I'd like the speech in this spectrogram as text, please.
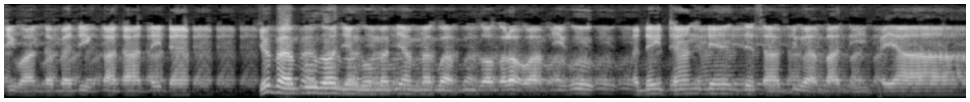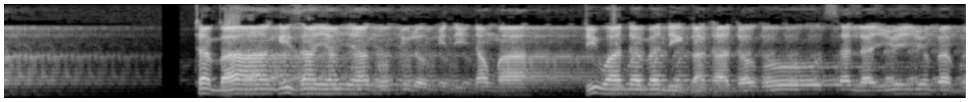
ជីဝတပတိကာထာတိတ်တံရွတ်ပတ်ပူဇော်ခြင်းကိုမပြတ်မကွက်ပူဇော်ကြတော့ဝါမိဟုအဋိဋ္ဌံတင်သစ္စာပြုအပ်ပါသည်ဘုရားထပ်ပါကိစ္စယံများကိုပြုလုပ်ပြီးသည့်နောက်မှာဒီဝတပတိကာထာတော်ကိုဆက်လက်၍ရွတ်ပတ်ပူ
